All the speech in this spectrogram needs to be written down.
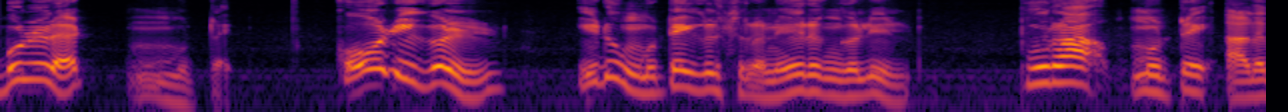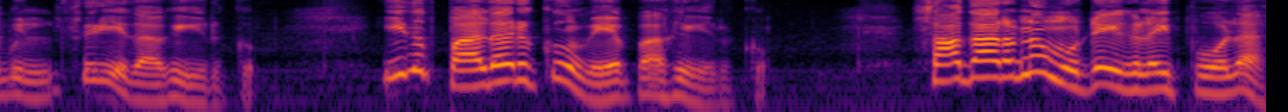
புல்லட் முட்டை. கோழிகள் இடும் முட்டைகள் சில நேரங்களில் புறா முட்டை அளவில் சிறியதாக இருக்கும். இது பலருக்கும் வியப்பாக இருக்கும். சாதாரண முட்டைகளைப் போல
